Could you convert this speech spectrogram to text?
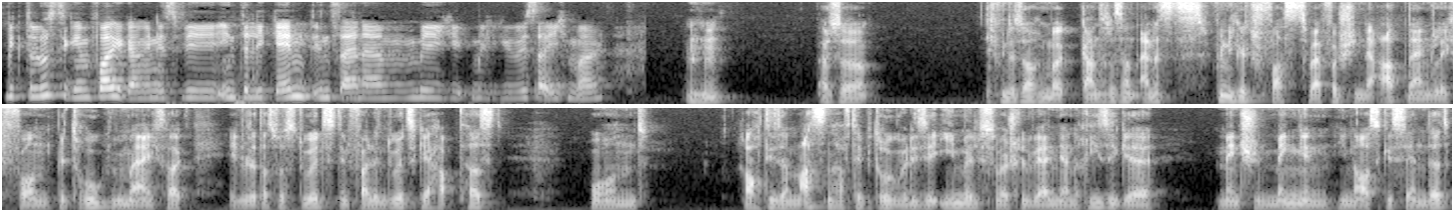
Victor Lustig ihm vorgegangen ist, wie intelligent in seinem Milieu, Milieu sag ich mal. Mhm. Also, ich finde das auch immer ganz interessant. Eines finde ich jetzt fast zwei verschiedene Arten eigentlich von Betrug, wie man eigentlich sagt, entweder das, was du jetzt, den Fall, den du jetzt gehabt hast, und auch dieser massenhafte Betrug, weil diese E-Mails zum Beispiel werden ja an riesige Menschenmengen hinausgesendet.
